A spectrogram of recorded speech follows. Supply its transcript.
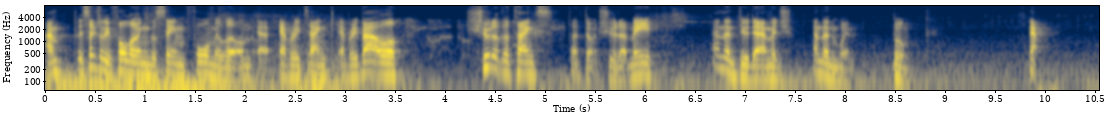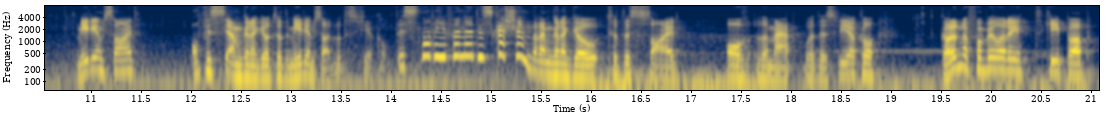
I'm essentially following the same formula on every tank, every battle. Shoot at the tanks that don't shoot at me, and then do damage, and then win. Boom. Medium side, Obviously, I'm going to go to the medium side with this vehicle. There's not even a discussion that I'm going to go to this side of the map with this vehicle. Got enough mobility to keep up.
